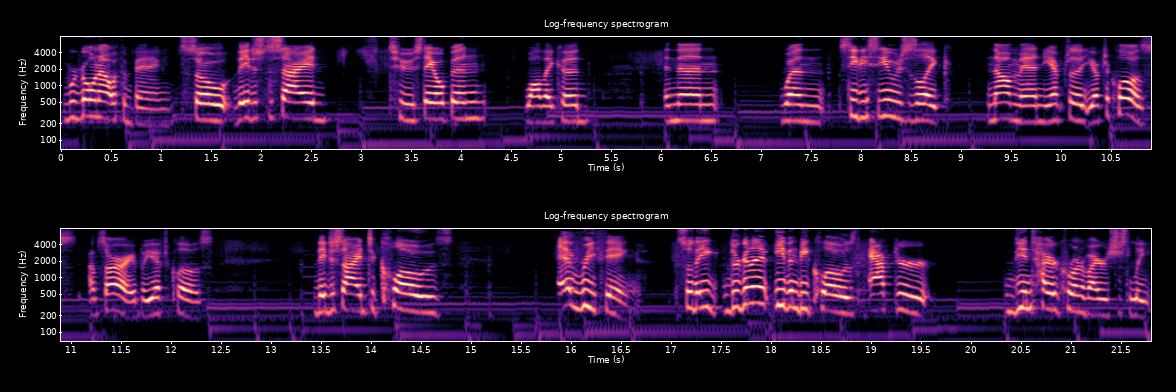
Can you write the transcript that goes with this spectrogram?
we're going out with a bang. So they just decided to stay open while they could. And then when CDC was like, "Nah, man, you have to you have to close. I'm sorry, but you have to close." They decide to close everything. So they they're gonna even be closed after the entire coronavirus just le-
